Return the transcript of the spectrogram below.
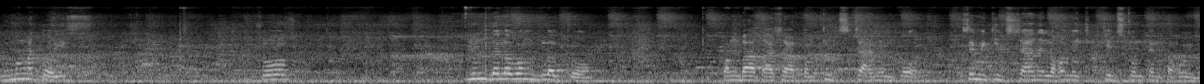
Yung mga toys. So, yung dalawang vlog ko, pang bata siya, pang kids channel ko. Kasi may kids channel ako, may kids content ako eh.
